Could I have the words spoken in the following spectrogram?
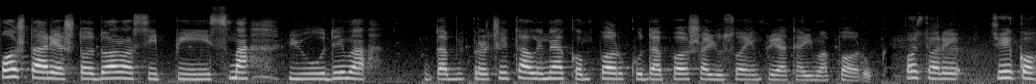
Poštar je što donosi pisma ljudima da bi pročitali nekom poruku da pošalju svojim prijateljima poruku. Poštar je čiko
